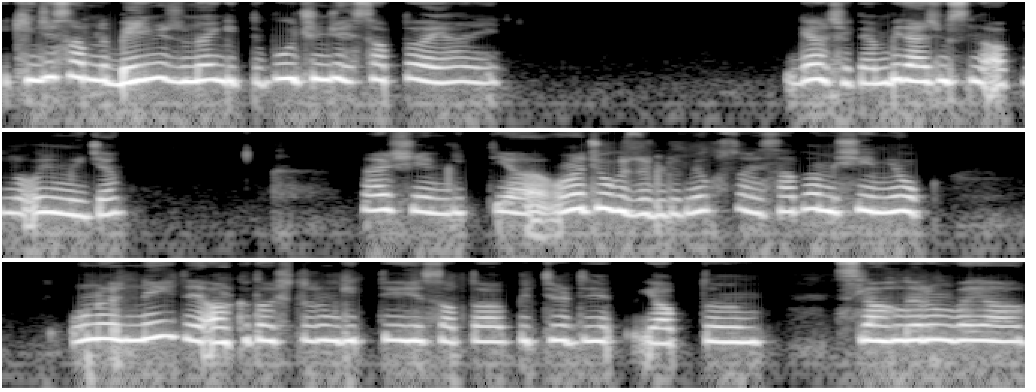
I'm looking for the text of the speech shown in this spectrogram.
İkinci hesabım da benim yüzümden gitti. Bu üçüncü hesapta da yani. Gerçekten bir daha şimdi aklımda uymayacağım. Her şeyim gitti ya. Ona çok üzüldüm. Yoksa hesaptan bir şeyim yok. Ona neydi? Arkadaşlarım gitti hesapta bitirdi yaptım. Silahlarım veya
